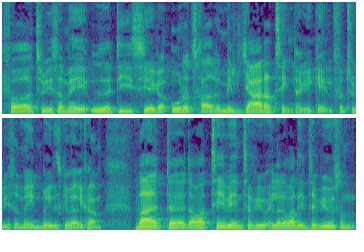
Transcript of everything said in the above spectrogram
for Theresa May, ud af de cirka 38 milliarder ting, der gik galt for Theresa May i den britiske valgkamp, var, at uh, der var et tv-interview, eller der var et interview, som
